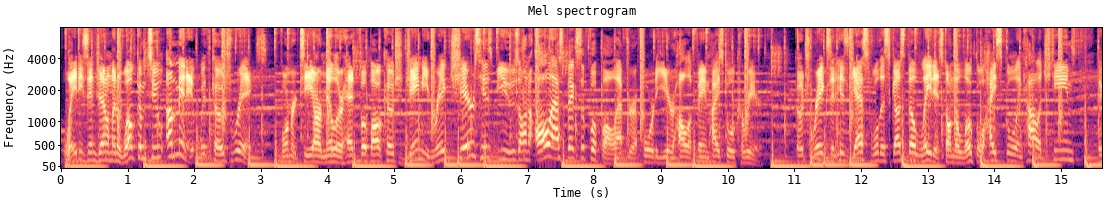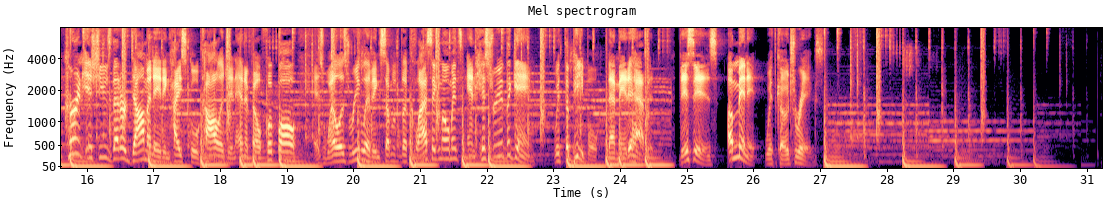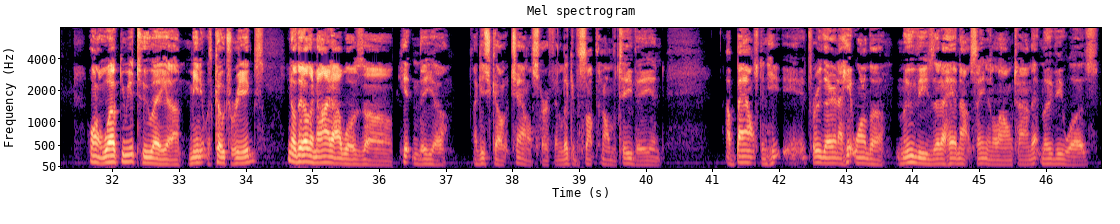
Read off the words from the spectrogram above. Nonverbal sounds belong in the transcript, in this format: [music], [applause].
Ladies and gentlemen, welcome to A Minute with Coach Riggs. Former TR Miller head football coach Jamie Riggs shares his views on all aspects of football after a 40 year Hall of Fame high school career. Coach Riggs and his guests will discuss the latest on the local high school and college teams, the current issues that are dominating high school, college, and NFL football, as well as reliving some of the classic moments and history of the game with the people that made it happen. This is A Minute with Coach Riggs. I want to welcome you to a uh, minute with Coach Riggs. You know, the other night I was uh, hitting the, uh, I guess you call it channel surfing, looking for something on the TV, and I bounced and hit through there, and I hit one of the movies that I had not seen in a long time. That movie was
